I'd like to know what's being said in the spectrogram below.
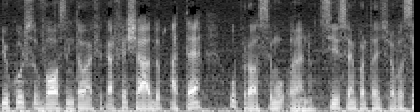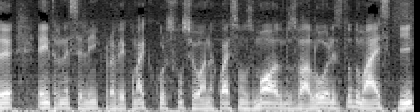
e o curso volta então a ficar fechado até o próximo ano. Se isso é importante para você, entra nesse link para ver como é que o curso funciona, quais são os módulos, valores e tudo mais e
